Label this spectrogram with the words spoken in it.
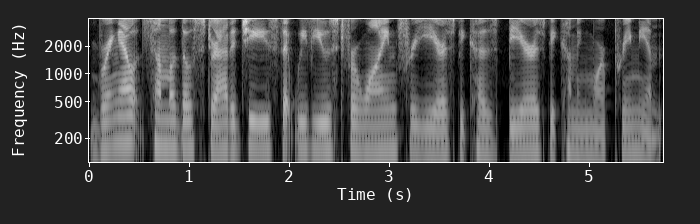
bring out some of those strategies that we've used for wine for years because beer is becoming more premium.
